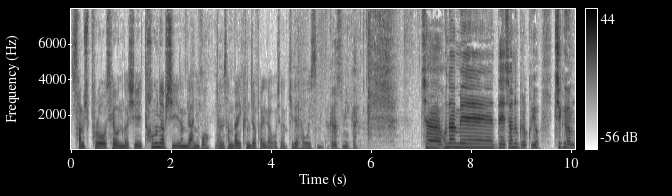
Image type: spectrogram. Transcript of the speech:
30% 세운 것이 터무니없이 이런 게 아니고 저는 네. 상당히 근접할이라고 저는 기대를 하고 있습니다. 그렇습니까? 자, 호남에 대해서는 그렇고요. 지금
